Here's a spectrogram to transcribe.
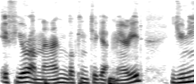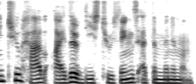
if you're a man looking to get married you need to have either of these two things at the minimum.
